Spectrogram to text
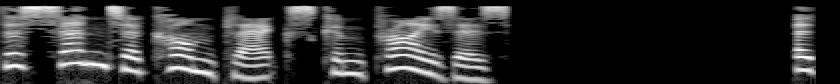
The center complex comprises a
